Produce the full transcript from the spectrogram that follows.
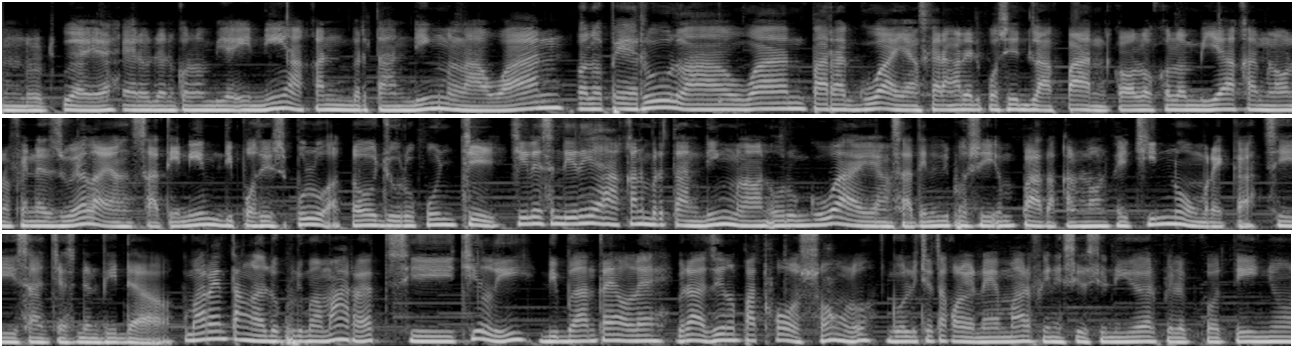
menurut gue ya. Peru dan Kolombia ini akan bertanding melawan kalau Peru lawan Paraguay yang sekarang ada di posisi 8. Kalau Kolombia akan melawan Venezuela yang saat ini di posisi 10 atau juru kunci. Chile sendiri akan bertanding melawan Uruguay yang saat ini di posisi 4 akan melawan Vecino mereka si Sanchez dan Vidal. Kemarin tanggal 25 Maret si Chile dibantai oleh Brazil 4-0 loh. Gol dicetak oleh Neymar, Vinicius Junior, Philip Coutinho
